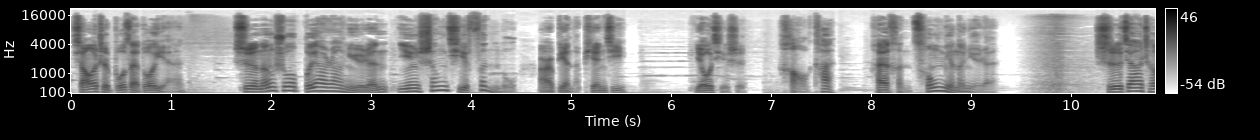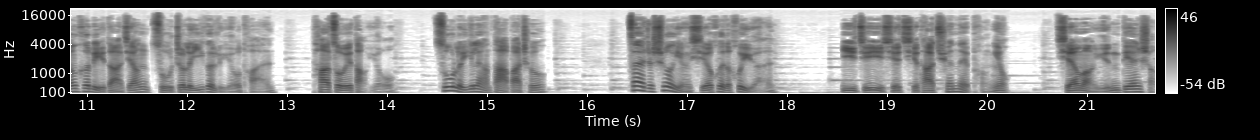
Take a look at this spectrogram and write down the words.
乔治不再多言。只能说不要让女人因生气、愤怒而变得偏激，尤其是好看还很聪明的女人。史嘉诚和李大江组织了一个旅游团，他作为导游，租了一辆大巴车，载着摄影协会的会员，以及一些其他圈内朋友，前往云边省。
